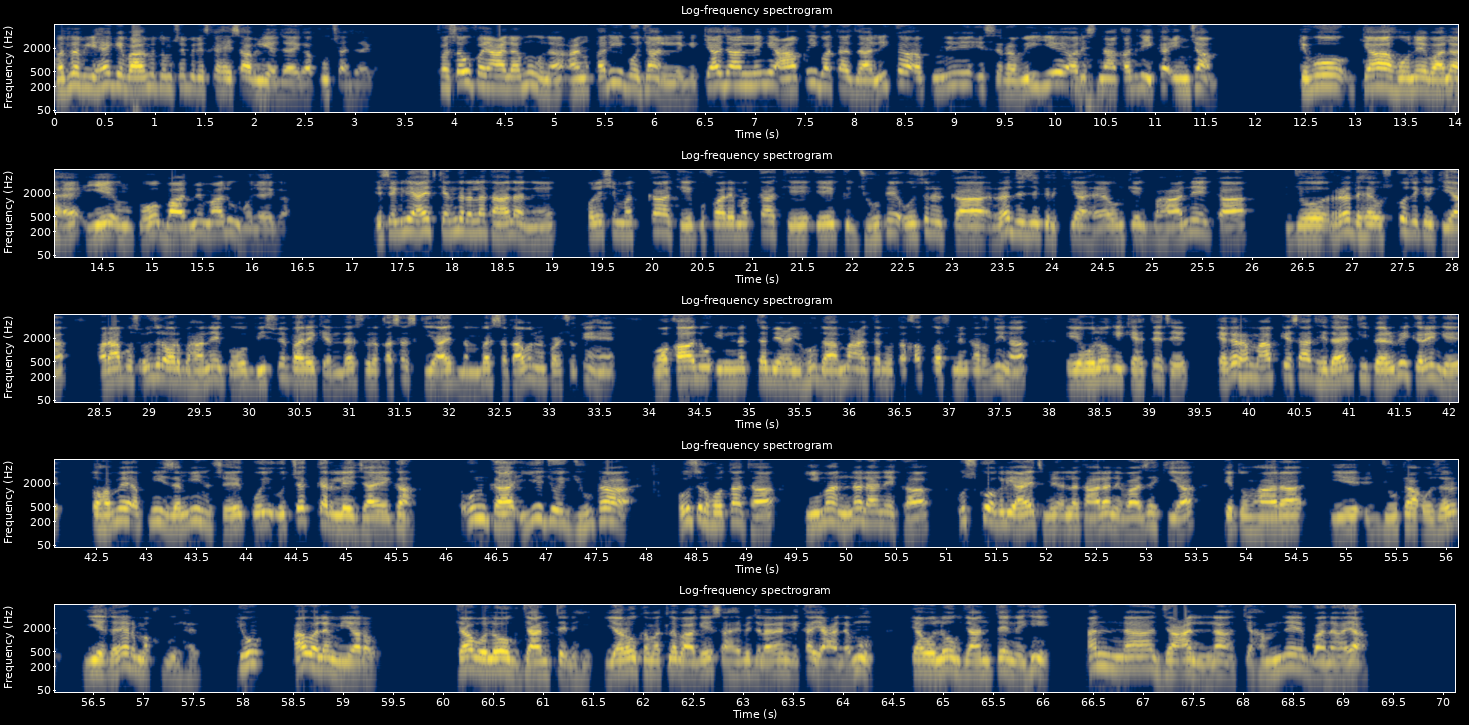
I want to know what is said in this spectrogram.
مطلب یہ ہے کہ بعد میں تم سے پھر اس کا حساب لیا جائے گا، پوچھا جائے گا۔ فسوف يعلمون عن قریب وہ جان لیں گے۔ کیا جان لیں گے؟ عاقبت ذالک، اپنے اس رویے اور اس ناقدری کا انجام۔ کہ وہ کیا ہونے والا ہے، یہ ان کو بعد میں معلوم ہو جائے گا۔ اس اگلی آیت کے اندر اللہ تعالیٰ نے قریش مکہ کے، کفار مکہ کے ایک جھوٹے عذر کا رد ذکر کیا ہے۔ ان کے ایک بہانے کا جو رد ہے، اس کو ذکر کیا۔ اور آپ اس عذر اور بہانے کو بیسویں پارے کے اندر سورہ قصص کی آیت نمبر ستاون میں پڑھ چکے ہیں۔ وقالوا ان نتبع الهدى معك نتخطف من ارضنا یہ وہ لوگ یہ کہتے تھے کہ اگر ہم آپ کے ساتھ ہدایت کی پیروی کریں گے تو ہمیں اپنی زمین سے کوئی اچک کر لے جائے گا۔ تو ان کا یہ جو ایک جھوٹا عذر ہوتا تھا، ایمان نہ لانے کا، اس کو اگلی آیت میں اللہ تعالیٰ نے واضح کیا کہ تمہارا یہ جھوٹا عذر، یہ غیر مقبول ہے۔ کیوں؟ اولم یارو کیا وہ لوگ جانتے نہیں؟ یارو کا مطلب آگے صاحب جلالہ نے لکھا یعلمو کیا وہ لوگ جانتے نہیں؟ انا جعلنا، کہ ہم نے بنایا۔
